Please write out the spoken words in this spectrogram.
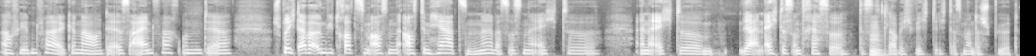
auf jeden Fall, genau. Der ist einfach und der spricht aber irgendwie trotzdem aus, aus dem Herzen. Ne? Das ist eine echte, eine echte, ja, ein echtes Interesse. Das ist, hm. glaube ich, wichtig, dass man das spürt.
